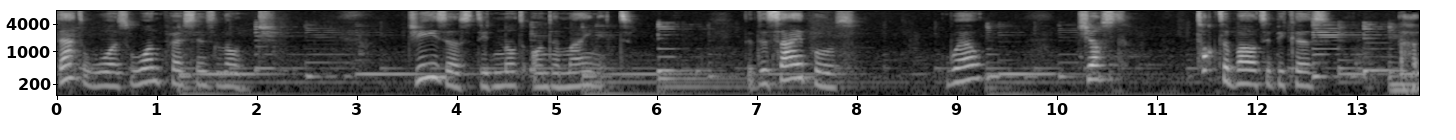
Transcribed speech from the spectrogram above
That was one person's lunch. Jesus did not undermine it. The disciples well, just talked about it because, uh,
